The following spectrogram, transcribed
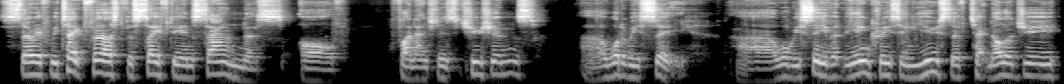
So, if we take first the safety and soundness of financial institutions, uh, what do we see? Uh, well, we see that the increasing use of technology,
